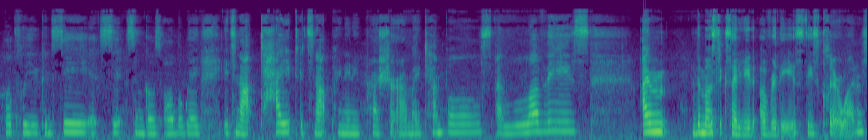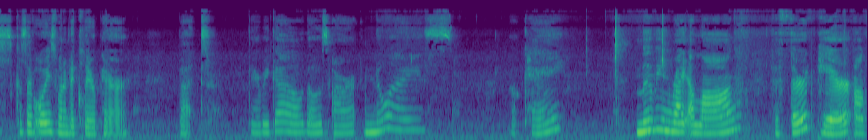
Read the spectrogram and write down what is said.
hopefully you can see, it sits and goes all the way. It's not tight, it's not putting any pressure on my temples. I love these. I'm the most excited over these, these clear ones, because I've always wanted a clear pair. But there we go, those are Noyes. Okay, moving right along, the third pair are,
